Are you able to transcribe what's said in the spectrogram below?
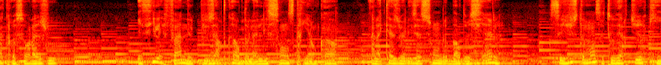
âcre sur la joue. Et si les fans les plus hardcore de la licence crient encore à la casualisation de bord de ciel, c'est justement cette ouverture qui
